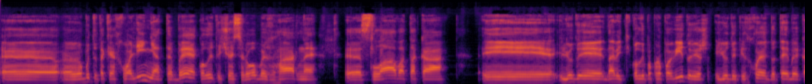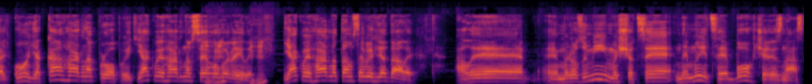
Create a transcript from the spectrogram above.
е, робити таке хваління тебе, коли ти щось робиш гарне, е, слава така. І люди, навіть коли попроповідуєш, і люди підходять до тебе і кажуть: О, яка гарна проповідь, як ви гарно все Мгм. говорили, Мгм. як ви гарно там все виглядали. Але е, ми розуміємо, що це не ми, це Бог через нас.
